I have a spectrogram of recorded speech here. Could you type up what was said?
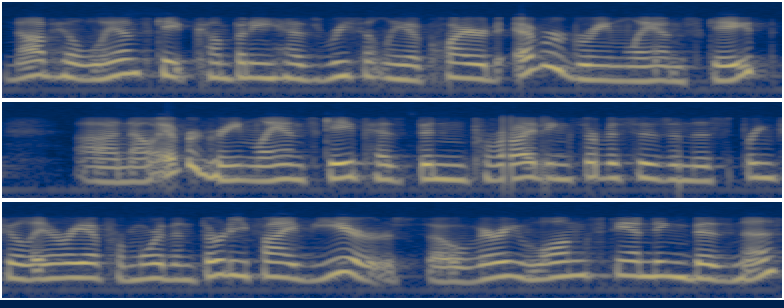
Knob Hill Landscape Company has recently acquired Evergreen Landscape. Uh, now, Evergreen Landscape has been providing services in the Springfield area for more than 35 years, so very long-standing business.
